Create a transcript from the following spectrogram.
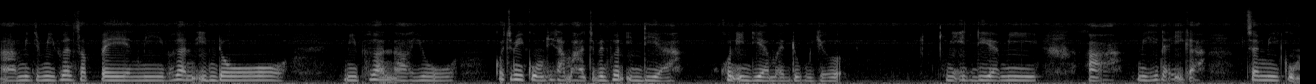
อ่ามีจะมีเพื่อนสเปน มีเพื่อนอินโด มีเพื่อนอ่าอยู่ ก็จะมีกลุ่มที่ทำอาหารจะเป็นเพื่อนอินเดีย คนอินเดียมาดูเยอะ มีอินเดียมีอ่ามีที่ไหนอีกอะ จะมีกลุ่ม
